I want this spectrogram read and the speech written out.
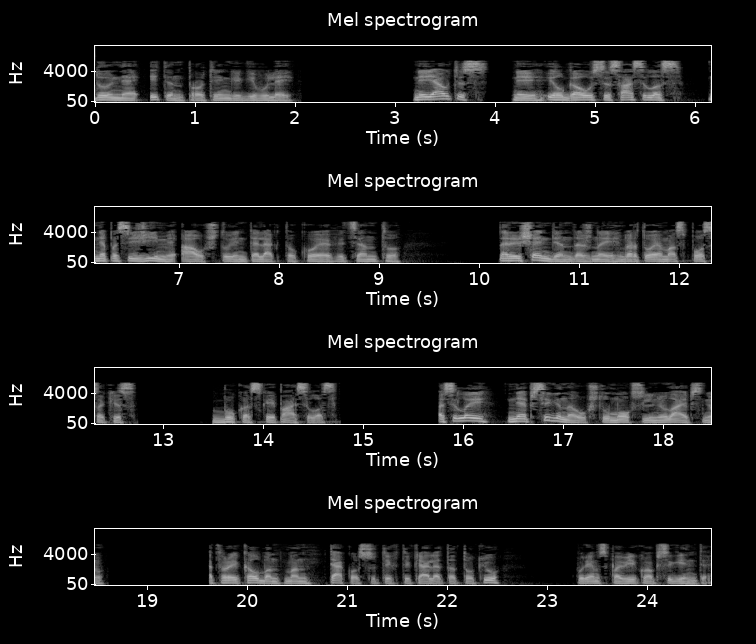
du neįtin protingi gyvuliai. Nei jautis, nei ilgausis asilas nepasižymi aukštų intelekto koeficientu. Dar ir šiandien dažnai vartojamas posakis - bukas kaip asilas. Asilai neapsigina aukštų mokslinių laipsnių. Atvirai kalbant, man teko sutikti keletą tokių, kuriems pavyko apsiginti.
